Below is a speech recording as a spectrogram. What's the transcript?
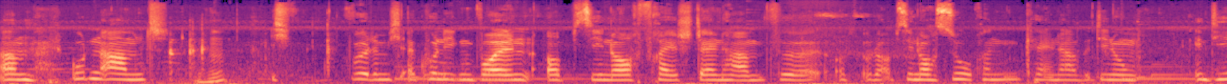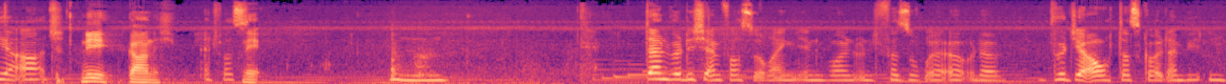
Ähm, guten Abend. Mhm. Ich würde mich erkundigen wollen, ob Sie noch freie Stellen haben für, ob- oder ob Sie noch suchen, Kellner, Bedienung in die Art. Nee, gar nicht. Etwas. Nee. Hm. Dann würde ich einfach so reingehen wollen und ich versuche, äh, oder würde ja auch das Gold anbieten.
